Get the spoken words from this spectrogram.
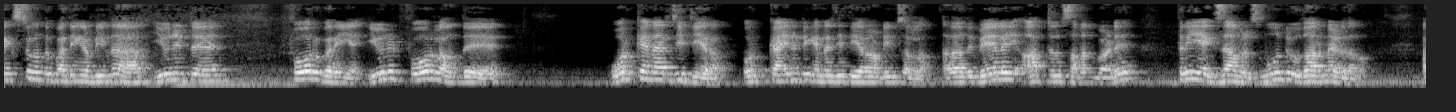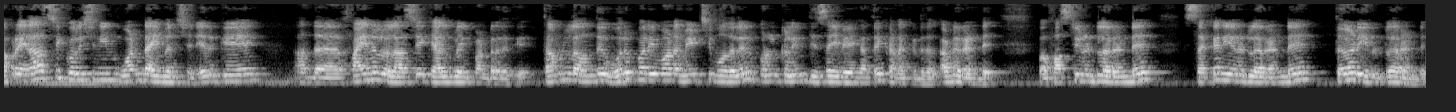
நெக்ஸ்ட் வந்து பாத்தீங்க அப்படின்னா யூனிட் ஃபோருக்கு வரீங்க. யூனிட் ஃபோர்ல வந்து work energy theorem work kinetic energy theorem அப்படின்னு சொல்லலாம். அதாவது வேலை ஆற்றல் சமன்பாடு த்ரீ எக்ஸாம்பிள்ஸ் மூன்று உதாரணம் எழுதணும். அப்புறம் elastic collision in one dimension எதுக்கு? அந்த ஃபைனல் வெலாசிட்டியை கால்குலேட் பண்றதுக்கு. தமிழ்ல வந்து ஒரு பரிமாண மீட்சி முதலில் பொருட்களின் திசை வேகத்தை கணக்கிடுதல். அப்படி ரெண்டு. இப்போ ஃபர்ஸ்ட் யூனிட்ல ரெண்டு செகண்ட் யூனிட்ல ரெண்டு தேர்ட் யூனிட்ல ரெண்டு.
